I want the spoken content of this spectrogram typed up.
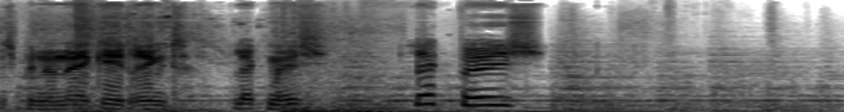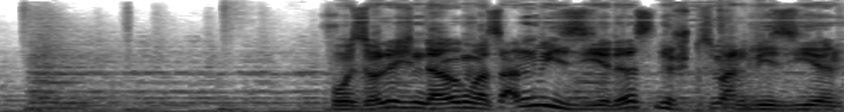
Ich bin in der Ecke gedrängt. Leck mich. Leck mich. Wo soll ich denn da irgendwas anvisieren? Das ist nichts zum Anvisieren.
